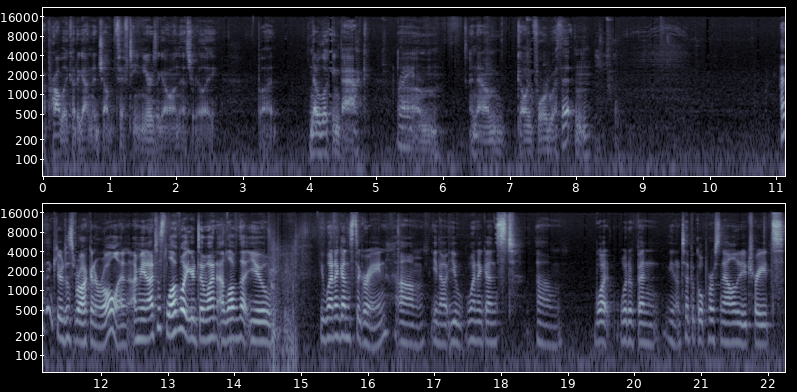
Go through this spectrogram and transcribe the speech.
I probably could have gotten a jump 15 years ago on this, really. But no looking back. Right. Um, and now I'm going forward with it. And I think you're just rocking and rolling. I mean, I just love what you're doing. I love that you you went against the grain. Um, you know, you went against um, what would have been you know typical personality traits,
